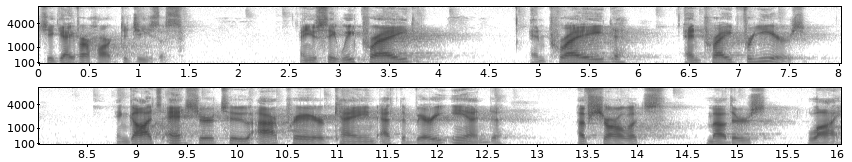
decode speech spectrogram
she gave her heart to Jesus. And you see, we prayed and prayed and prayed for years. And God's answer to our prayer came at the very end of Charlotte's mother's life.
